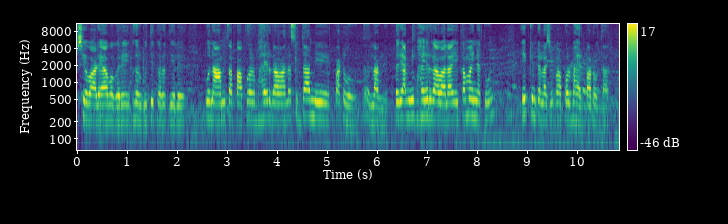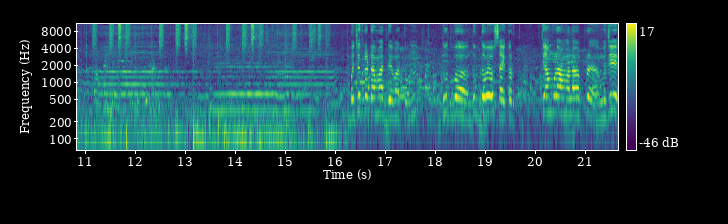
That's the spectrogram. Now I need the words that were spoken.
शेवाड्या वगैरे घरगुती करत गेले. पुन्हा आमचा पापड बाहेर गावाला सुद्धा आम्ही पाठव लागले. तरी आम्ही बाहेर गावाला एका महिन्यातून एक क्विंटलाचे पापड बाहेर पाठवतात. बचत गटा माध्यमातून दूध व दुग्ध व्यवसाय करतो. त्यामुळं आम्हाला प्र म्हणजे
